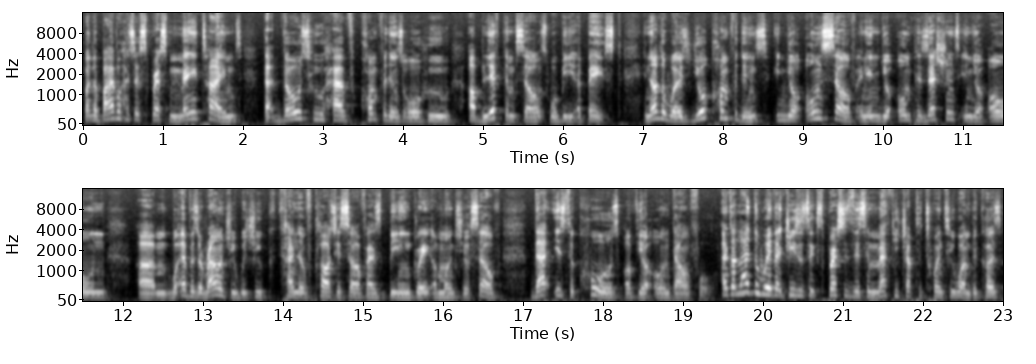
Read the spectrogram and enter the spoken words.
But the Bible has expressed many times that those who have confidence or who uplift themselves will be abased. In other words, your confidence in your own self and in your own possessions, in your own um, whatever's around you, which you kind of class yourself as being great amongst yourself, that is the cause of your own downfall. And I like the way that Jesus expresses this in Matthew chapter 21 because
